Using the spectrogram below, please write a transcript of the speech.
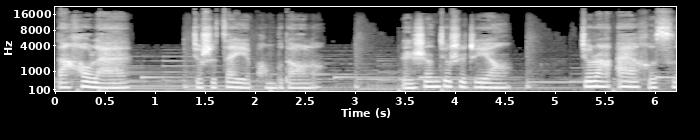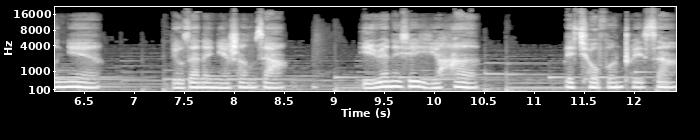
但后来，就是再也碰不到了。”人生就是这样，就让爱和思念留在那年盛夏，也愿那些遗憾被秋风吹散。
